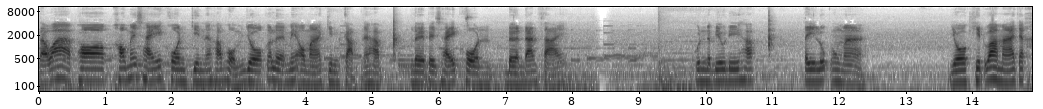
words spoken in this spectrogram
แต่ว่าพอเขาไม่ใช้โคนกินนะครับผมโยก็เลยไม่เอาม้ากินกลับนะครับ เลยไปใช้โคนเดินด้านซ้าย คุณ WD ครับ ตีลุกลงมา โยคิดว่าม้าจะข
